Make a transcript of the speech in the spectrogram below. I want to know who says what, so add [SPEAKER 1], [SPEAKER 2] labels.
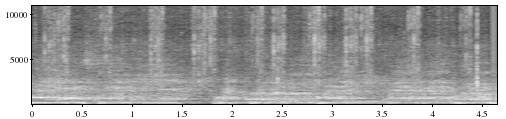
[SPEAKER 1] Palestine.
